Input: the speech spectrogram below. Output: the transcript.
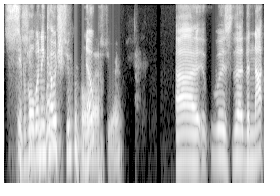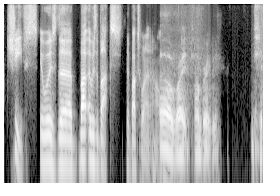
Super Bowl winning Who won the coach. Super Bowl Nope. last year. Uh, it was the the not Chiefs. It was the it was the Bucs. The Bucs won it at home. Oh right, Tom Brady.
